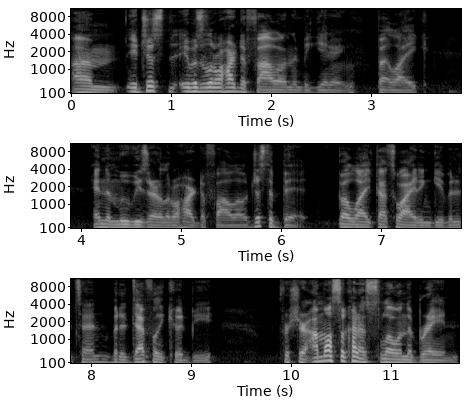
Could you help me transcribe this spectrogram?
Um, it just it was a little hard to follow in the beginning, but like, and the movies are a little hard to follow, just a bit. But like, that's why I didn't give it a ten. But it definitely could be, for sure. I'm also kind of slow in the brain,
